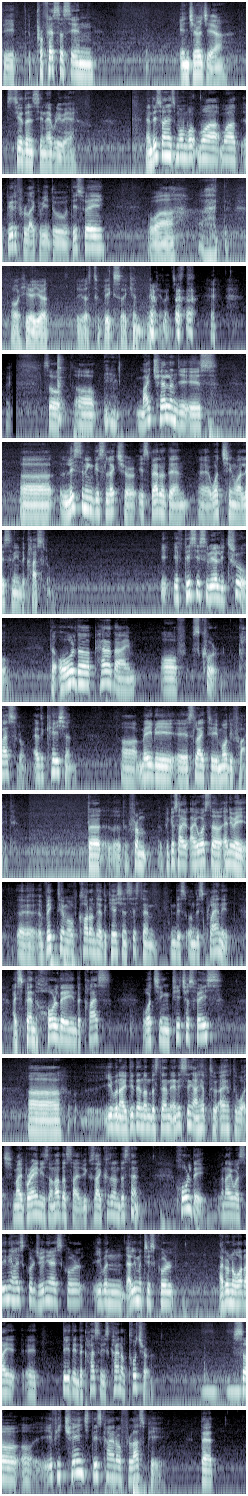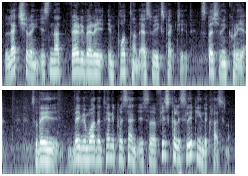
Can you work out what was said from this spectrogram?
the professors in in Georgia, students in everywhere. And this one is more, more, more, more beautiful like we do this way. Wow. oh, here you are, you are too big, so I can, I can adjust. so, uh, my challenge is uh, listening this lecture is better than uh, watching or listening in the classroom. If this is really true, the older paradigm of school, classroom, education uh, may be uh, slightly modified. The, the from because I, I was uh, anyway a victim of current education system in this on this planet. I spent whole day in the class watching teacher's face. Uh, even I didn't understand anything. I have to I have to watch. My brain is on other side because I couldn't understand. Whole day when I was senior high school, junior high school, even elementary school. I don't know what I uh, did in the class. It's kind of torture. So uh, if you change this kind of philosophy, that lecturing is not very very important as we expected, especially in Korea. So they maybe more than 20% is uh, physically sleeping in the classroom.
